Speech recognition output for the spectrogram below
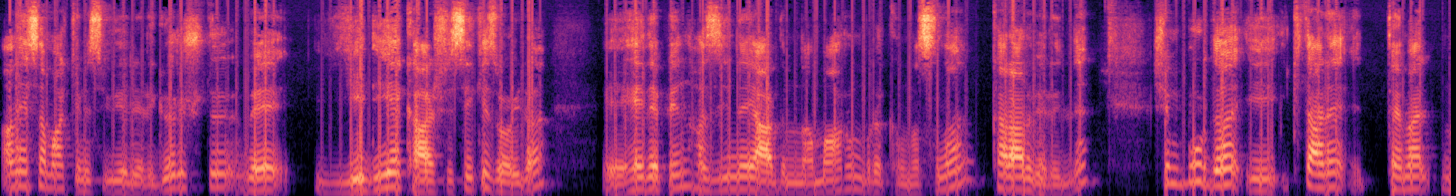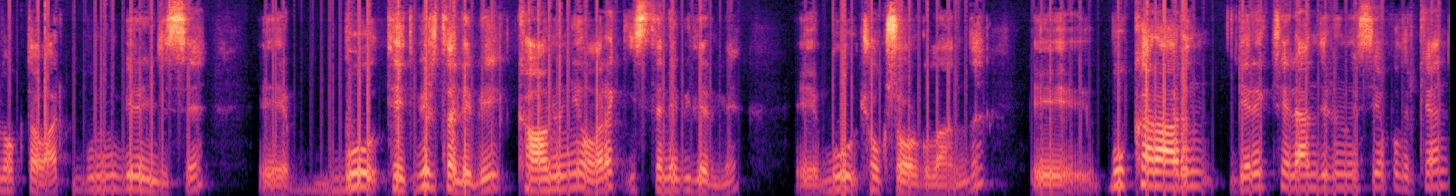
Anayasa Mahkemesi üyeleri görüştü ve 7'ye karşı 8 oyla e, HDP'nin hazine yardımından mahrum bırakılmasına karar verildi. Şimdi burada e, iki tane temel nokta var. Bunun birincisi e, bu tedbir talebi kanuni olarak istenebilir mi? E, bu çok sorgulandı. Bu kararın gerekçelendirilmesi yapılırken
